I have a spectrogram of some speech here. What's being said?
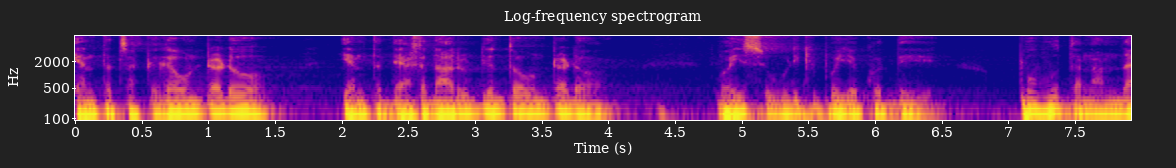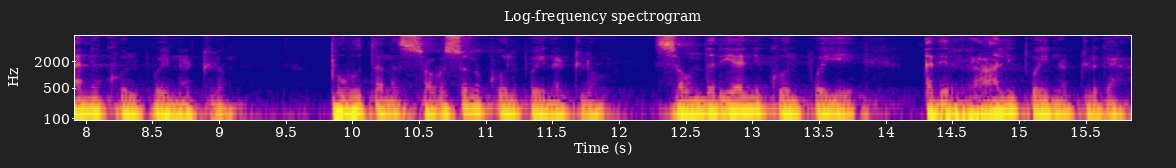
ఎంత చక్కగా ఉంటాడో ఎంత దేహదారుఢ్యంతో ఉంటాడో. వయసు ఉడికిపోయే కొద్దీ పువ్వు తన అందాన్ని కోల్పోయినట్లు పువ్వు తన సొగసును కోల్పోయినట్లు సౌందర్యాన్ని కోల్పోయి అది రాలిపోయినట్లుగా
